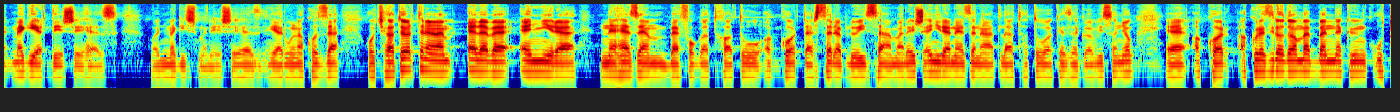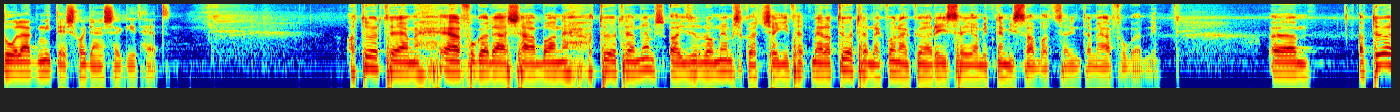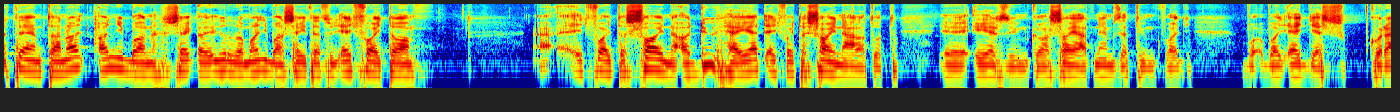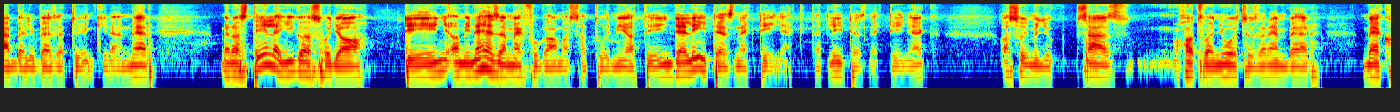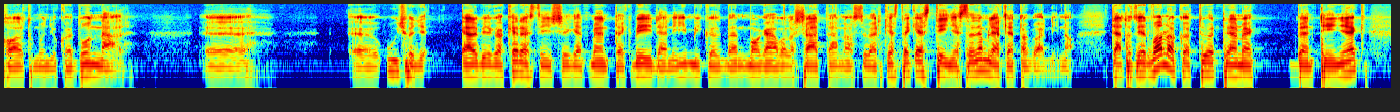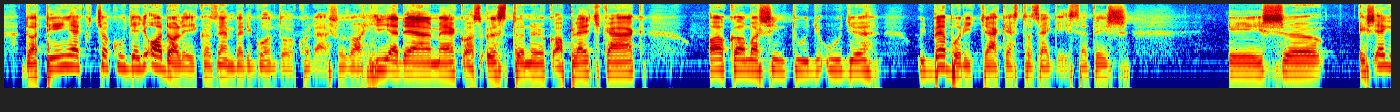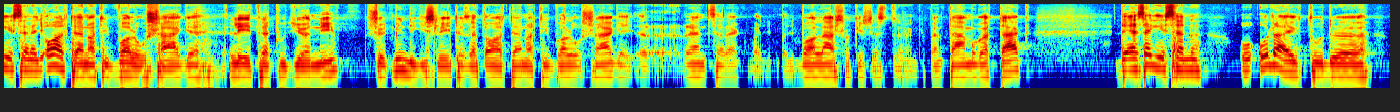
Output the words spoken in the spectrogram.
megértéséhez, vagy megismeréséhez járulnak hozzá. Hogyha a történelem eleve ennyire nehezen befogadható a kortárs szereplői számára, és ennyire nehezen átláthatóak ezek a viszonyok, eh, akkor, akkor az irodalom ebben nekünk utólag mit és hogyan segíthet? A történelem elfogadásában a történelem nem, az irodalom nem sokat segíthet, mert a történelmek vannak olyan részei, amit nem is szabad szerintem elfogadni. A történelem talán annyiban, a irodalom annyiban segített, hogy egyfajta, egyfajta sajnál, a dű helyett egyfajta sajnálatot érzünk a saját nemzetünk, vagy, vagy egyes korábbeli vezetőink iránt. Mert, mert az tényleg igaz, hogy a tény, ami nehezen megfogalmazható, hogy mi a tény, de léteznek tények. Tehát léteznek tények. Az, hogy mondjuk 168 ezer ember meghalt mondjuk a Donnál, úgy, hogy elvileg a kereszténységet mentek védeni, miközben magával a sátánnal szövetkeztek, ez tény, ezt nem lehet letagadni. Na. Tehát azért vannak a történelmekben tények, de a tények csak úgy egy adalék az emberi gondolkodáshoz. A hiedelmek, az ösztönök, a plegykák alkalmasint úgy, úgy, úgy beborítják ezt az egészet. És, és és egészen egy alternatív valóság létre tud jönni, sőt mindig is létezett alternatív valóság, rendszerek vagy, vagy vallások is ezt tulajdonképpen támogatták, de ez egészen odáig tud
